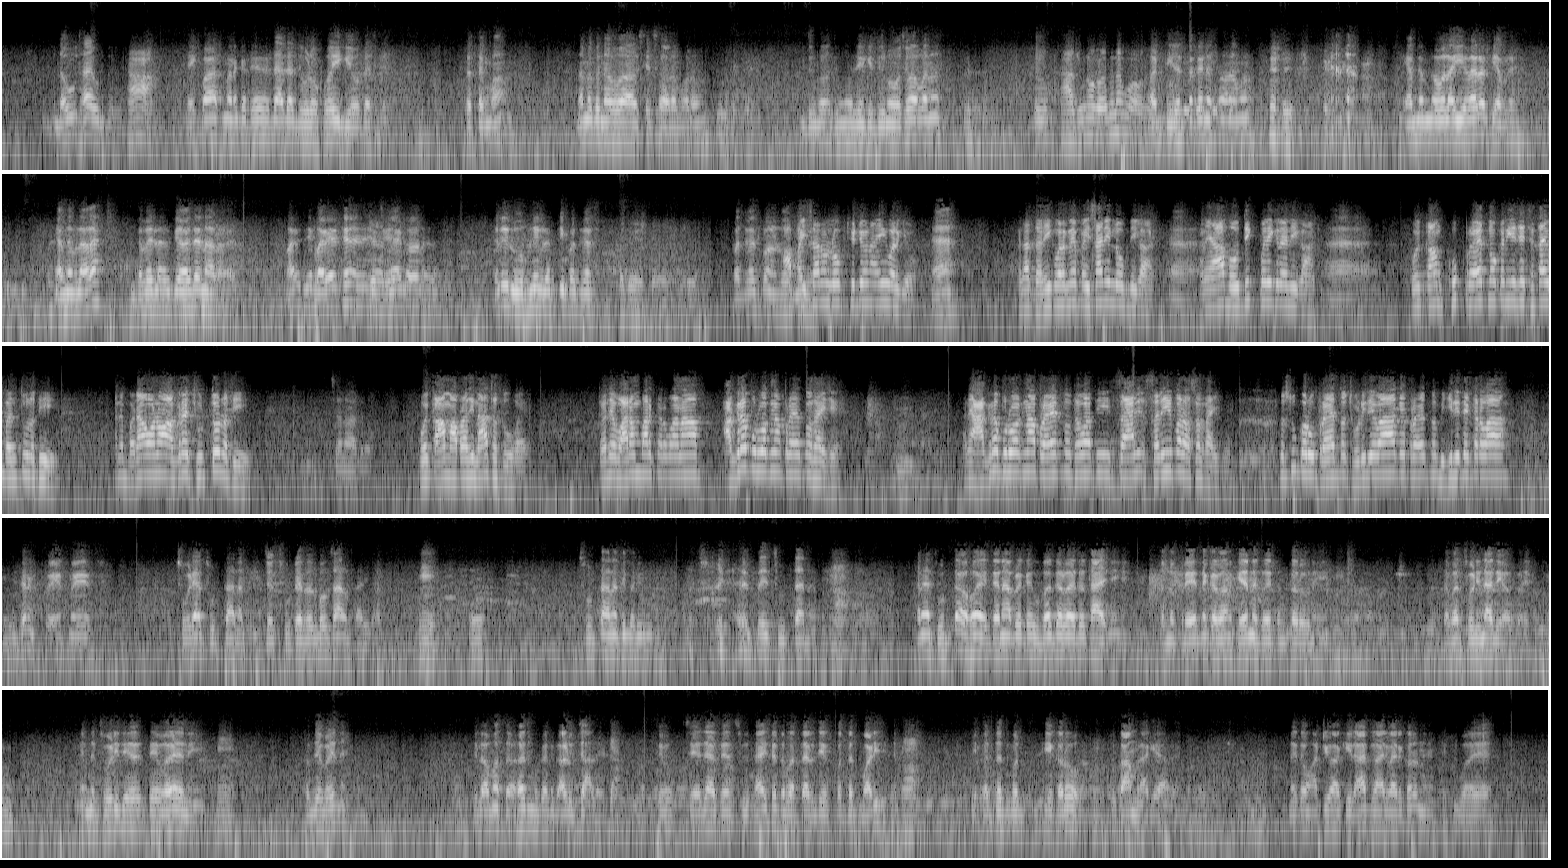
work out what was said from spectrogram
નવું થાય ઉડતું. હા. એક માણસ મને કહે છે દાદા જોડો ખોઈ ગયો કે છે. સત્સંગમાં તમે કોઈ નવો આવશે છોરો મારો. જૂનો જૂનો જે કે જૂનો ઓછો આવવાનો? હા જૂનો તો બહુ. પણ ધીરજ સોનામાં? એમને એમ નવો કે આપણે? એમને એમ લાવે ગમે એટલા રૂપિયા હોય તો ના લાવે. મારે જે બરે છે જોયા કરો. ને. લોભની વૃત્તિ પદવેશ પદવેશ પણ આ પૈસાનો લોભ છૂટ્યો ને અહીં વળગ્યો હે? પેલા ધનિક વર્ગને પૈસાની લોભની ગાંઠ. અને આ બૌદ્ધિક પરિગ્રહની ગાંઠ. કોઈ કામ ખૂબ પ્રયત્નો કરીએ છીએ છતાંય બનતું નથી. અને બનાવવાનો આગ્રહ છૂટતો નથી. કોઈ કામ આપણાથી ના થતું હોય તો એને વારંવાર કરવાના આગ્રહપૂર્વકના પ્રયત્નો થાય છે. અને આગ્રહપૂર્વકના પ્રયત્નો થવાથી શરીર પર અસર થાય છે. તો શું કરવું? પ્રયત્નો છોડી દેવા કે પ્રયત્નો બીજી રીતે કરવા? પ્રયત્ન છોડ્યા છૂટતા નથી. જો છૂટે તો બહુ સારું સારી વાત. છૂટતા નથી બધું. છૂટતા નથી. અને છૂટતા હોય તેને આપણે કઈ ઊભા કરવા તો થાય નહીં. તમને પ્રયત્ન કરવાનો કે ને તો તમે કરો નહીં. તમે છોડી ના દેવા પડે. એમને છોડી દે તે વળે નહીં. સમજે ભાઈ ને એટલે આમાં સહજ મુકત ગાડું ચાલે. સહેજા સહેજ શું થાય છે તમે અત્યારે જે પદ્ધત મળી છે એ પદ્ધતિ પર એ કરો તો કામ લાગે આવે. નહીં તો આટી આખી રાત વારી વારી કરો ને એટલું વળે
